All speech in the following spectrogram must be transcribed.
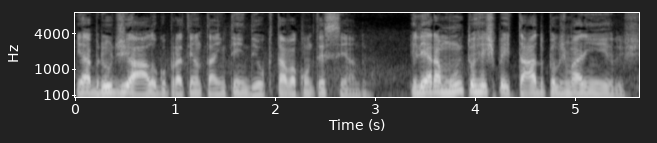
e abriu diálogo para tentar entender o que estava acontecendo. Ele era muito respeitado pelos marinheiros,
